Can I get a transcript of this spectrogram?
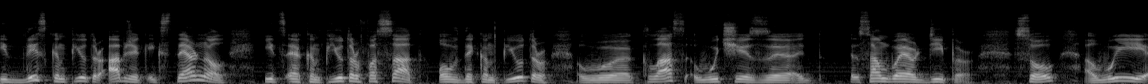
this computer object external it's a computer facade of the computer class which is somewhere deeper. So we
